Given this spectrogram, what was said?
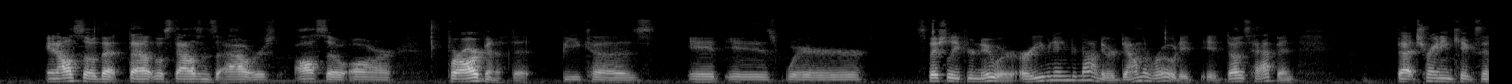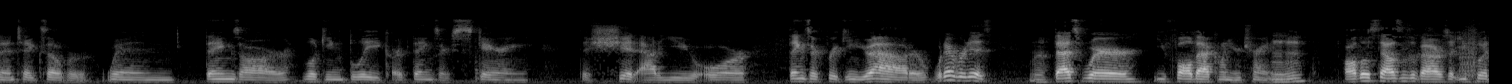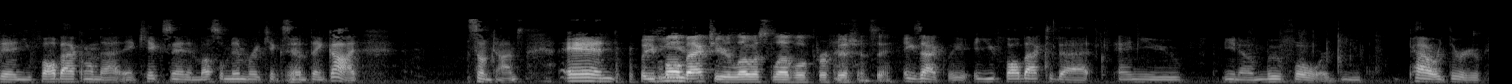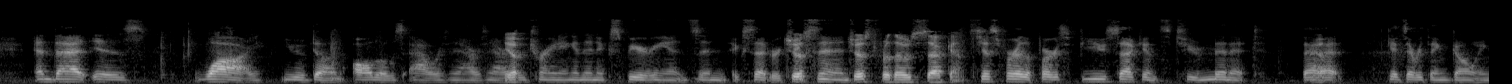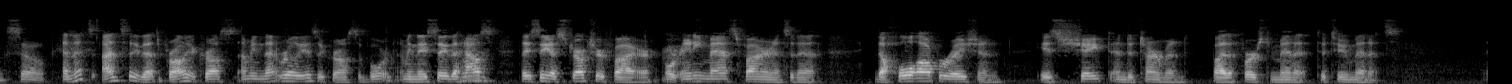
and also that th- those thousands of hours also are for our benefit because it is where, especially if you're newer or even if you're not newer, down the road it it does happen. That training kicks in and takes over when things are looking bleak or things are scaring the shit out of you or things are freaking you out or whatever it is Yeah. that's where you fall back on your training. hmm All those thousands of hours that you put in, you fall back on that, and it kicks in, and muscle memory kicks Yeah. in. Thank God. Sometimes, and But you fall back to your lowest level of proficiency. exactly. You fall back to that, and you you know move forward. You powered through, and that is why you have done all those hours and hours and hours Yep. of training, and then experience and et cetera. Just in just for those seconds. just for the first few seconds to minute that Yep. gets everything going. So And that's I'd say that's probably across I mean that really is across the board. I mean they say the house they say a structure fire or any mass fire incident, the whole operation is shaped and determined by the first minute to 2 minutes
